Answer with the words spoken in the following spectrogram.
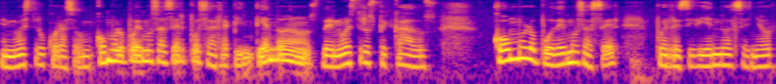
en nuestro corazón. ¿Cómo lo podemos hacer? Pues arrepintiéndonos de nuestros pecados, ¿Cómo lo podemos hacer? Pues recibiendo al Señor,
